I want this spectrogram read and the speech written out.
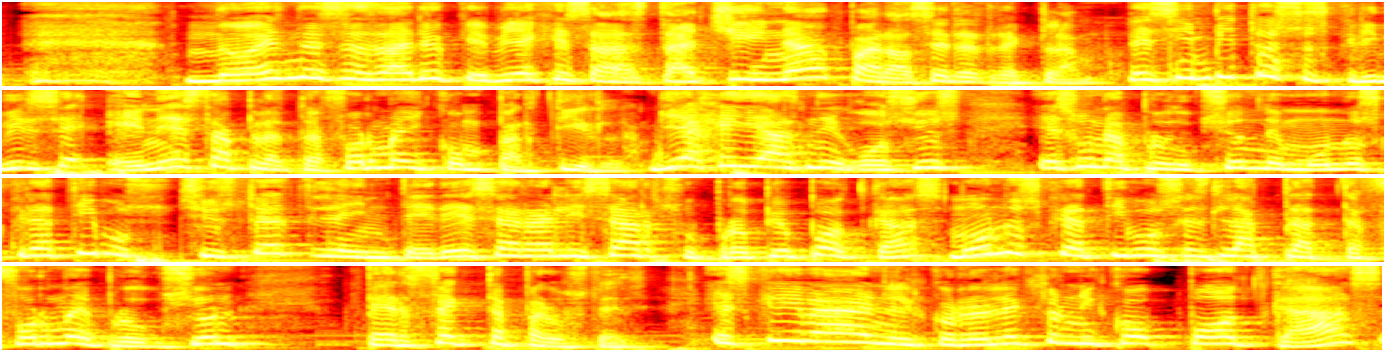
no es necesario que viajes hasta China para hacer el reclamo. Les invito a suscribirse en esta plataforma y compartirla. Viaje y haz negocios es una producción de Monos Creativos. Si usted le interesa realizar su propio podcast, Monos Creativos es la plataforma de producción perfecta para usted. Escriba en el correo electrónico podcast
